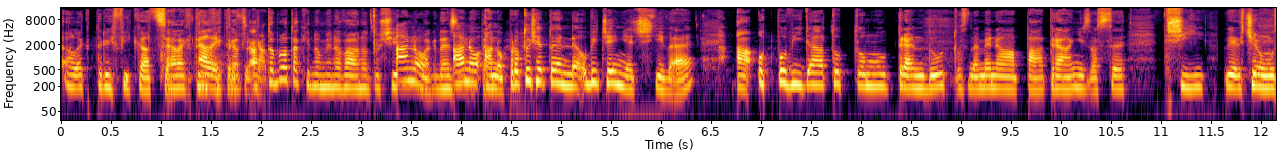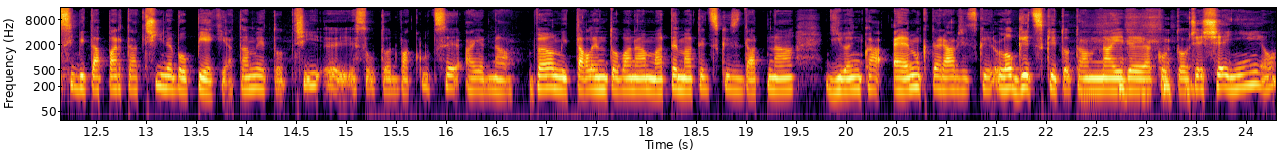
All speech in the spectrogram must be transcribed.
elektrifikace. elektrifikace. elektrifikace. A to bylo taky nominováno, tuším, ano, na. Ano, ano, protože to je neobyčejně čtivé a odpovídá to tomu trendu, to znamená pátrání zase tří, většinou musí být ta parta tří nebo pěti a tam je to tří, e, jsou to dva kluci a jedna velmi talentovaná, matematicky zdatná dívenka M, která vždycky logicky to tam najde jako to řešení. Jo.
